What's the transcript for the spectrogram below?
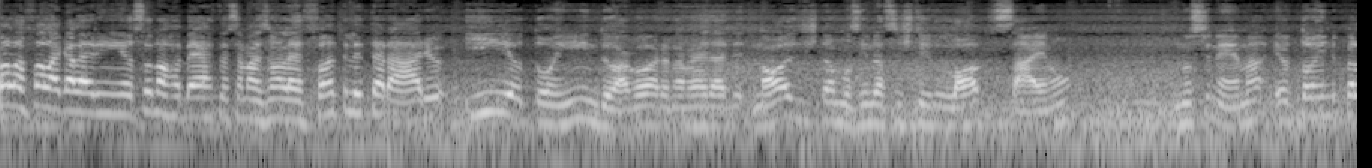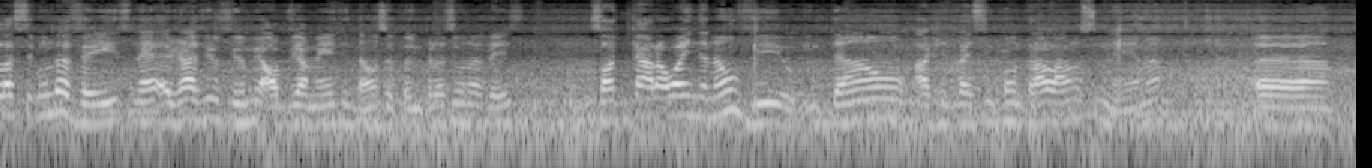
Fala, fala galerinha, eu sou Norberto, esse é mais um Elefante Literário e eu tô indo agora, na verdade, nós estamos indo assistir Love Simon no cinema. Eu tô indo pela segunda vez, né? Eu já vi o filme, obviamente, então eu tô indo pela segunda vez. Só que Carol ainda não viu, então a gente vai se encontrar lá no cinema. Uh,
